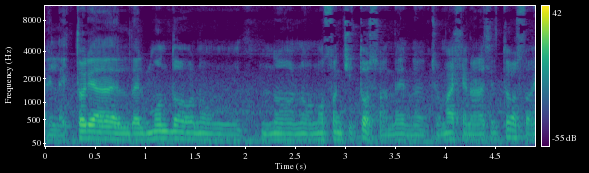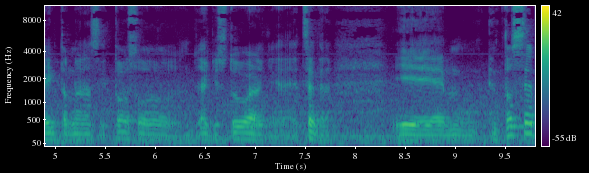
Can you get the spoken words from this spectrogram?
en la historia del, mundo no, no, no, son chistosos. Schumacher no era chistoso, Ayrton no era chistoso, Jackie Stewart, etc. Em, entonces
